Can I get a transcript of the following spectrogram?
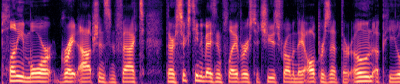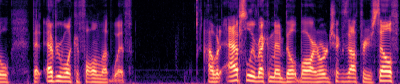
plenty more great options. In fact, there are 16 amazing flavors to choose from, and they all present their own appeal that everyone can fall in love with. I would absolutely recommend Built Bar. In order to check this out for yourself,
